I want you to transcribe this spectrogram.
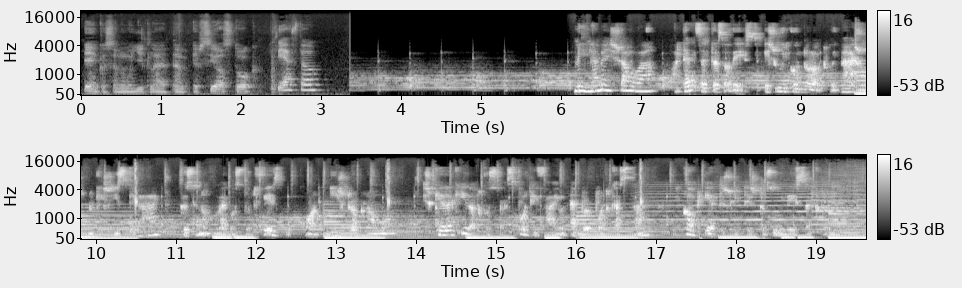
Én köszönöm, hogy itt lehettem, és sziasztok! Sziasztok! Még nem egy sehova, ha tetszett ez a rész, és úgy gondolod, hogy másoknak is inspirált, köszönöm, ha megosztod Facebookon, Instagramon, és kérlek iratkozz fel Spotify-on, Apple Podcast-en, hogy kapj értesítést az új részekről.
